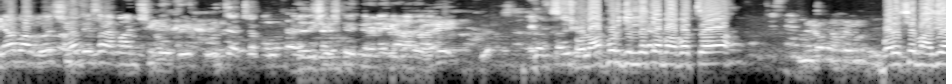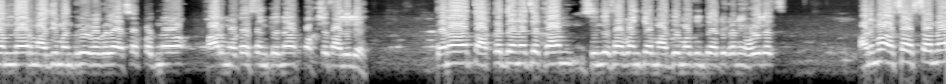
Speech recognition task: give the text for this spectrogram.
याबाबत शिंदे साहेबांशी भेट करून चर्चा करून विशेष काही निर्णय घेणार आहे सोलापूर जिल्ह्याच्या बाबतचं बरेचसे माजी आमदार माजी मंत्री वगैरे अशा पदनं फार मोठ्या संख्येनं पक्षात आलेले आहेत. त्यांना ताकद देण्याचं काम शिंदे साहेबांच्या माध्यमातून त्या ठिकाणी होईलच. आणि मग असं असताना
